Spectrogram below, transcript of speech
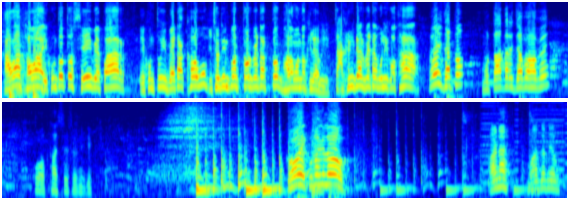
খাওয়া খাওয়া এখন তো তো সেই ব্যাপার। এখন তুই বেটা খাওয়াবো কিছুদিন পর তোর বেটা তোকে ভালো মন্দ খিলাবে। চাকরিদার বেটা বলি কথা। এই যা তো মোর তাড়াতাড়ি যাবা হবে। কথা শেষ হয়নি কই কোনা গেল? হয় না মাছ নিয়ে আও।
